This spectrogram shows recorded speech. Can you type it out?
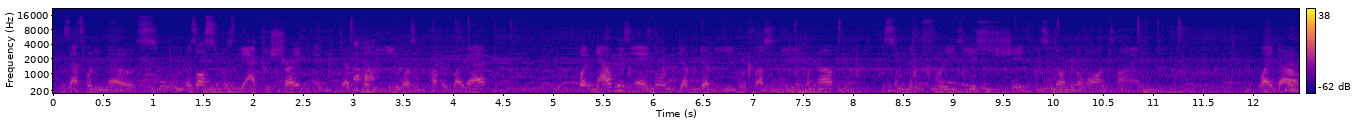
because that's what he knows. It was also because of the actor strike and WWE wasn't covered by that. But now his angle in the WWE with WrestleMania coming up is some of the craziest shit he's done in a long time. Like, um,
